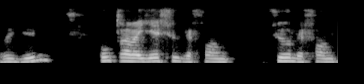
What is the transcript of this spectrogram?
Rudul, pour travailler sur le fonds, sur le fonds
